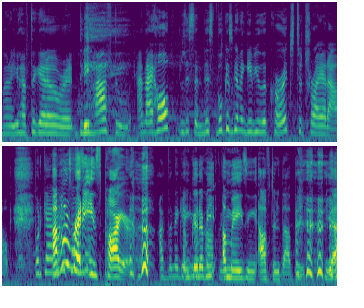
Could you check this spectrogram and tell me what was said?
Well, you have to get over it. You have to. And I hope, listen, this book is going to give you the courage to try it out. Porque I'm already inspired. I'm going to get I'm gonna be amazing after that book. Yeah.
